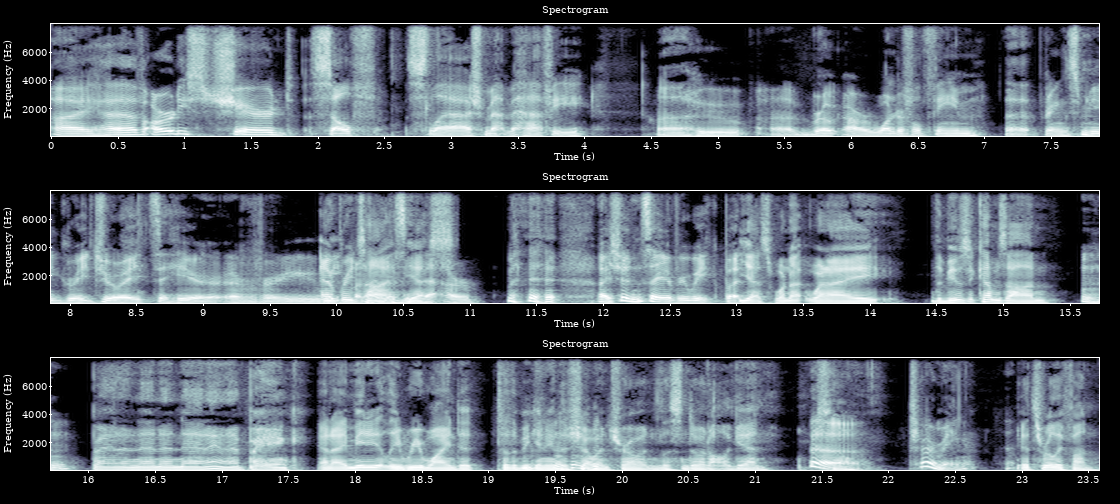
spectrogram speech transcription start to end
I have already shared self slash Matt Mahaffey, uh, who uh, wrote our wonderful theme that brings me great joy to hear every Every time, yes. or I shouldn't say every week, but Yes, when I, when I the music comes on, Mhm. bank, and I immediately rewind it to the beginning of the show intro and listen to it all again. yeah, charming. It's really fun.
